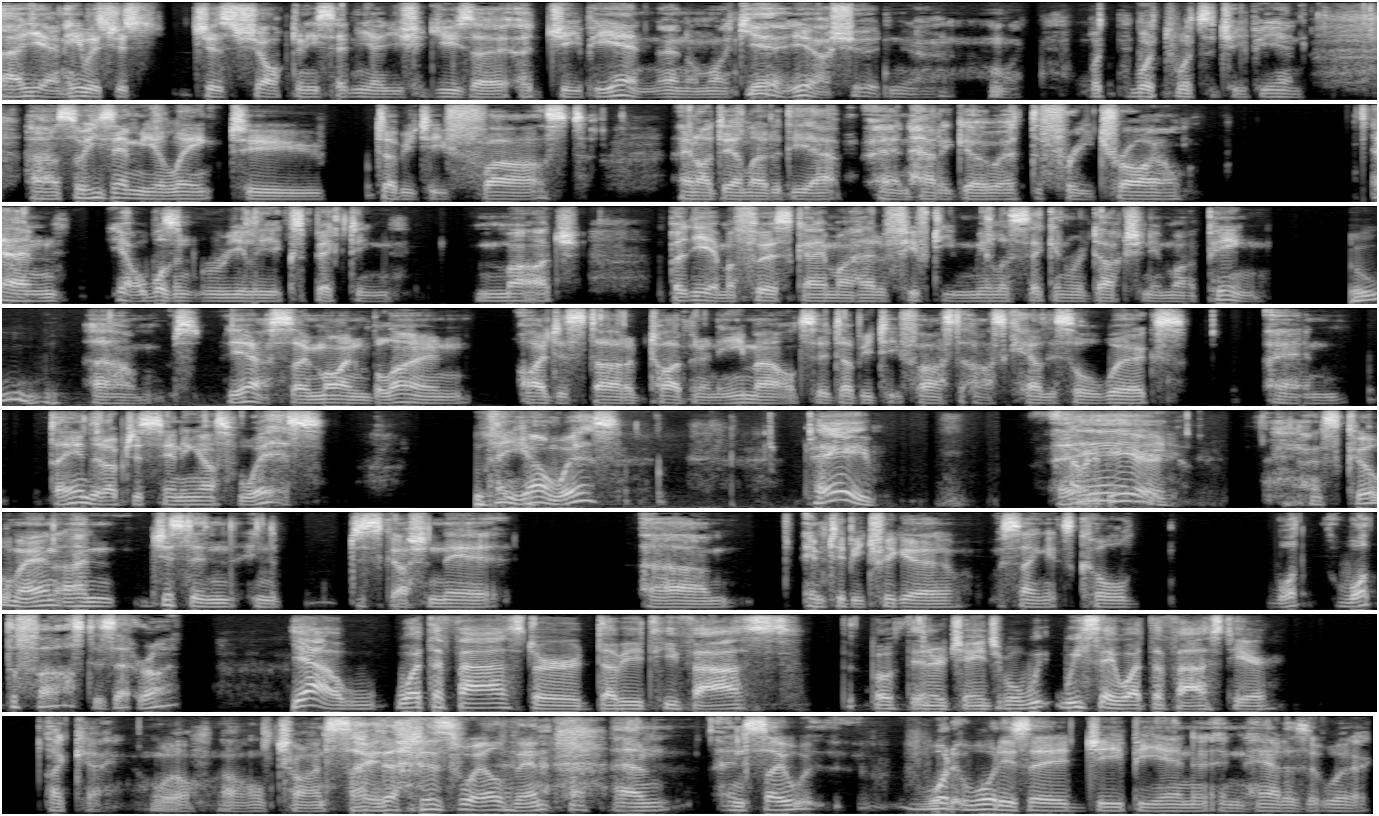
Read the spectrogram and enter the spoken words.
uh, yeah, and he was just just shocked, and he said, "Yeah, you should use a, a GPN." And I'm like, "Yeah, yeah, I should." You know, I'm like, "What, what what's a GPN?" Uh, so he sent me a link to WT Fast, and I downloaded the app and had a go at the free trial. And yeah, I wasn't really expecting much, but yeah, my first game I had a 50 millisecond reduction in my ping. Ooh. Um, yeah, so mind blown. I just started typing an email to WT Fast to ask how this all works, and they ended up just sending us Wes. How you going, Wes? Hey, Happy to be here. That's cool, man. And just in, in the discussion there, um, MTB Trigger was saying it's called what? What the fast? Is that right? Yeah, what the fast or WT fast, both interchangeable. We, we say what the fast here. Okay, well, I'll try and say that as well then. um, and so, what what is a GPN and how does it work?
